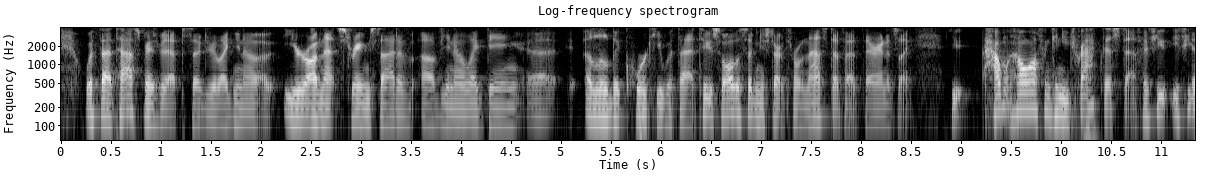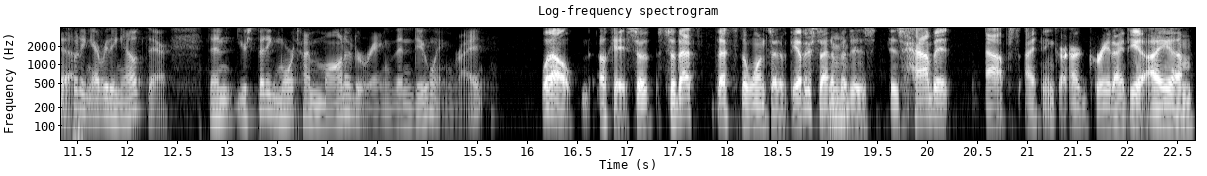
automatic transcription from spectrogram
with that task management episode, you're like, you know, you're on that strange side of, of you know, like being uh, a little bit quirky with that too. So all of a sudden you start throwing that stuff out there and it's like, you, how, how often can you track this stuff? If you, if you're yeah. putting everything out there, then you're spending more time monitoring than doing, right? Well, okay. So, so that's, that's the one side of it. The other side mm-hmm. of it is, is habit apps I think are a great idea. I um,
